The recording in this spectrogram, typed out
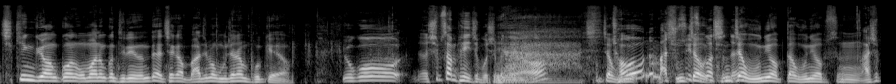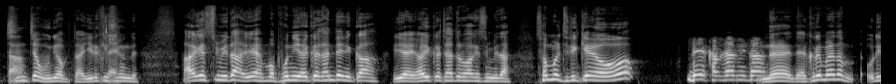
치킨 교환권 5만 원권 드리는데 제가 마지막 문제를 한번 볼게요. 요거 13페이지 보시면 돼요. 아, 진짜 저는 운- 맞출 수 진짜, 있을 것 같은데. 진짜 운이 없다. 운이 없어. 음, 아쉽다. 진짜 운이 없다. 이렇게 네. 쉬운데. 알겠습니다. 예, 뭐 본인 여기까지 한다니까. 예, 여기까지 하도록 하겠습니다. 선물 드릴게요. 네, 감사합니다. 네, 네. 그러면은 우리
